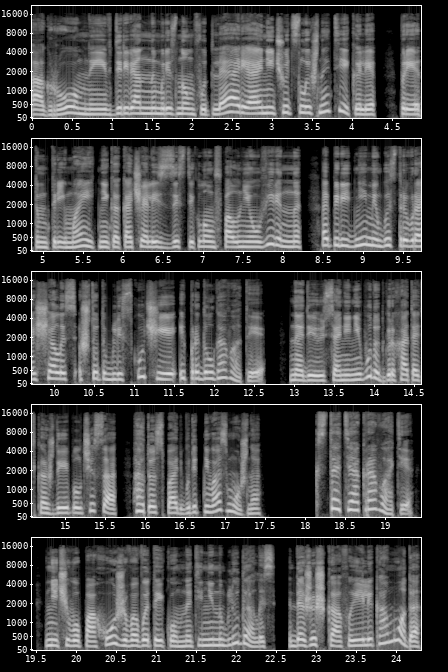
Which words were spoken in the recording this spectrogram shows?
Огромные, в деревянном резном футляре они чуть слышно тикали, при этом три маятника качались за стеклом вполне уверенно, а перед ними быстро вращалось что-то блескучее и продолговатое. Надеюсь, они не будут грохотать каждые полчаса, а то спать будет невозможно. Кстати, о кровати. Ничего похожего в этой комнате не наблюдалось, даже шкафа или комода,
